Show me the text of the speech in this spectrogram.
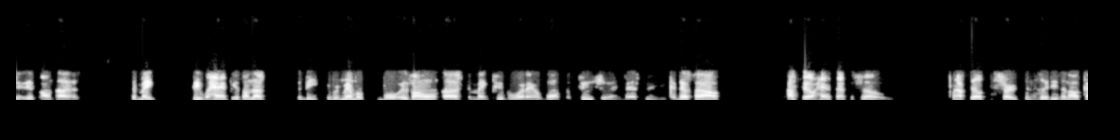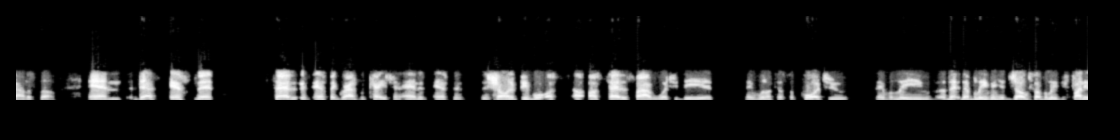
shit. It's on us to make people happy. It's on us to be rememberable. It's on us to make people where they want the future invest in you. Cause that's how I sell hats at the shows. I sell shirts and hoodies and all kind of stuff. And that's instant sat- it's instant gratification and it's instant showing that people are, are, are satisfied with what you did. They're willing to support you. They believe they, they believe in your jokes or believe you're funny.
